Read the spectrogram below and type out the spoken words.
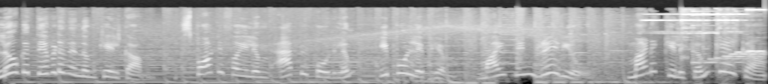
ലോകത്തെവിടെ നിന്നും കേൾക്കാം? സ്പോട്ടിഫൈയിലും ആപ്പിൾ പോഡിലും ഇപ്പോൾ ലഭ്യം മൈ ഫിൻ റേഡിയോ. മണിക്കെലക്കം കേൾക്കാം.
